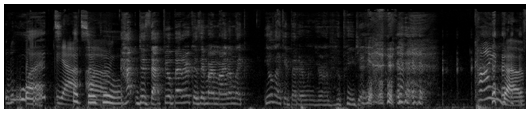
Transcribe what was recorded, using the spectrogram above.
What? Yeah, That's so um, cool. How, does that feel better? Because in my mind, I'm like, you'll like it better when you're on the PJ. Kind of.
